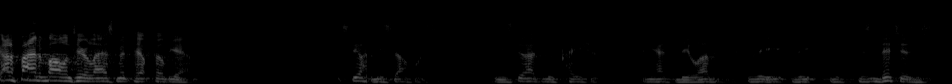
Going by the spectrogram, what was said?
Got to find a volunteer last minute to help fill the gap. You still have to be selfless, and you still have to be patient, and you have to be loving. The, the, the, the ditches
